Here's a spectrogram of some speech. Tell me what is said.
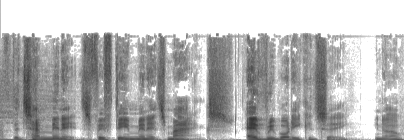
After 10 minutes, 15 minutes max, everybody could see, you know,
